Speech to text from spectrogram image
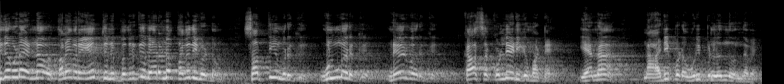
இதை விட என்ன தலைவரை ஏற்று நிற்பதற்கு வேற என்ன தகுதி வேண்டும்? சத்தியம் இருக்கு உண்மை இருக்கு நேர்வு இருக்கு. காசை கொள்ளையடிக்க மாட்டேன். ஏன்னா நான் அடிப்படை உறுப்பினர்லேருந்து வந்தவன்.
